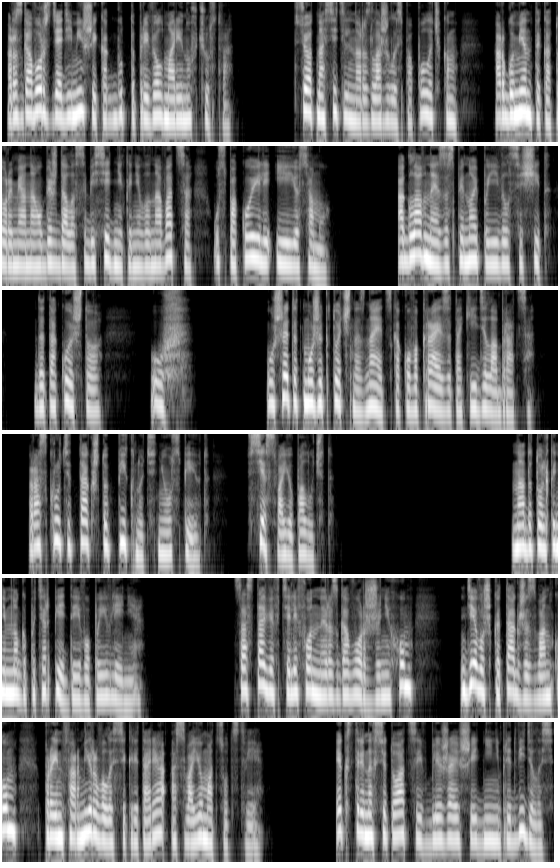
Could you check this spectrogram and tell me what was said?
Разговор с дядей Мишей как будто привел Марину в чувство. Все относительно разложилось по полочкам, аргументы, которыми она убеждала собеседника не волноваться, успокоили и ее саму. А главное, за спиной появился щит. Да такой, что... Уф, Уж этот мужик точно знает, с какого края за такие дела браться. Раскрутит так, что пикнуть не успеют. Все свое получат. Надо только немного потерпеть до его появления. Составив телефонный разговор с женихом, девушка также звонком проинформировала секретаря о своем отсутствии. Экстренных ситуаций в ближайшие дни не предвиделось,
